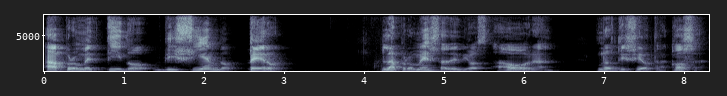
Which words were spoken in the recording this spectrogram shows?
ha prometido diciendo, pero la promesa de Dios ahora nos dice otra cosa.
